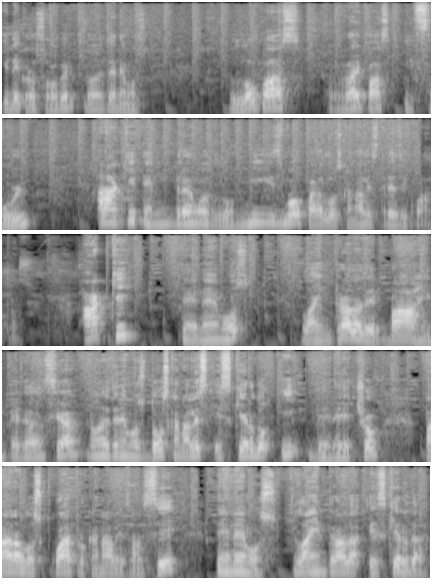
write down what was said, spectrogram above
y de crossover, donde tenemos low pass, high pass y full. Aquí tendremos lo mismo para los canales 3 y 4. Aquí tenemos la entrada de baja impedancia, donde tenemos dos canales, izquierdo y derecho, para los cuatro canales. Así tenemos la entrada izquierda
